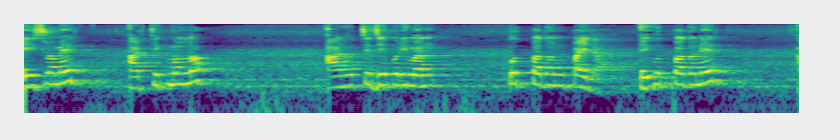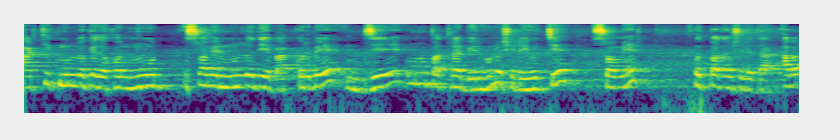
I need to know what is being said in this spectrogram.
এই শ্রমের আর্থিক মূল্য, আর হচ্ছে যে পরিমাণ উৎপাদন পাইলা, এই উৎপাদনের আর্থিক মূল্যকে যখন মোট শ্রমের মূল্য দিয়ে ভাগ করবে, যে অনুপাতটা বের হলো সেটাই হচ্ছে শ্রমের উৎপাদনশীলতা। আবার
